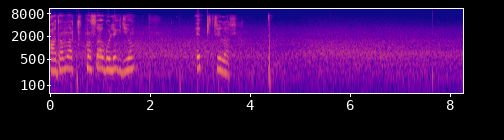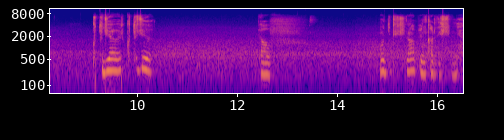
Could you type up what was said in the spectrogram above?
Adamlar tutmasa gole gidiyorum. Hep tutuyorlar. Kutucuya ver kutucu. Ya of. Modric ne yapıyorsun kardeşim ya?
